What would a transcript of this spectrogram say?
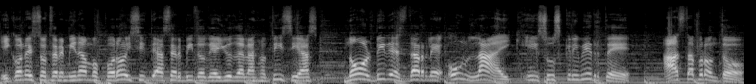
Y con esto terminamos por hoy. Si te ha servido de ayuda las noticias, no olvides darle un like y suscribirte. Hasta pronto.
